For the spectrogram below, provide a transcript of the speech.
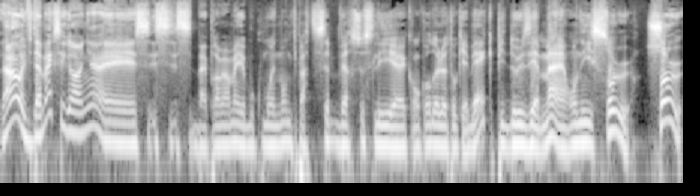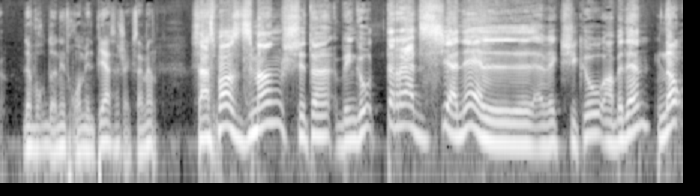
Non, évidemment que c'est gagnant. ben, premièrement, il y a beaucoup moins de monde qui participe versus les euh, concours de l'Auto-Québec. Puis deuxièmement, on est sûr, sûr de vous redonner 3000 pièces à chaque semaine. Ça se passe dimanche, c'est un bingo traditionnel avec Chico en Beden? Non,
